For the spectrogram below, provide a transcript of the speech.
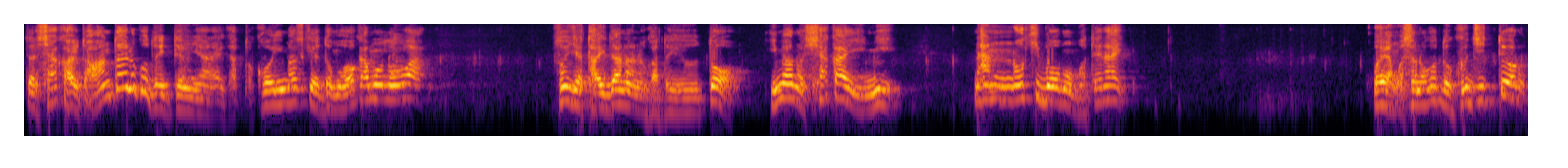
だ社会と反対のことを言ってるんじゃないかと、こう言いますけれども、若者は、それじゃ怠惰なのかというと、今の社会に何の希望も持てない。親もそのことを愚痴っておる。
